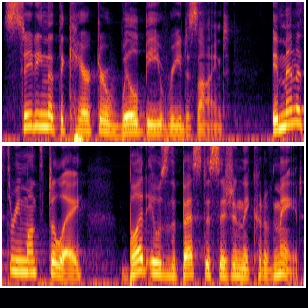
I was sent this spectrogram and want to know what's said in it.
stating that the character will be redesigned. It meant a three month delay, but it was the best decision they could have made.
